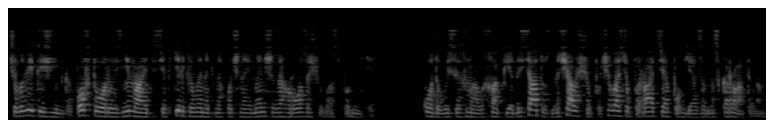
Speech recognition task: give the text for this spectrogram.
Чоловік і жінка, повторюю, знімайтесь, як тільки виникне хоч найменша загроза, що вас помітять. Кодовий сигнал Х-50 означав, що почалась операція, пов'язана з карателем.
